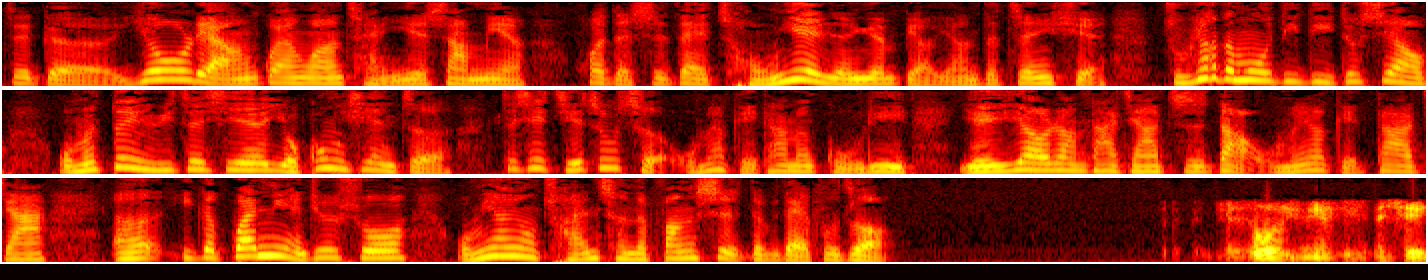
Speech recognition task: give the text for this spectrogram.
这个优良观光产业上面，或者是在从业人员表扬的甄选，主要的目的地就是要我们对于这些有贡献者、这些杰出者，我们要给他们鼓励，也要让大家知道，我们要给大家呃一个观念，就是说我们要用传承的方式，对不对，副座？没错，因为那些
